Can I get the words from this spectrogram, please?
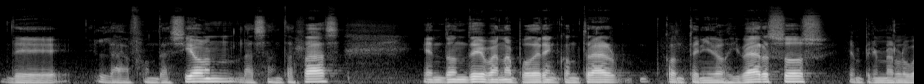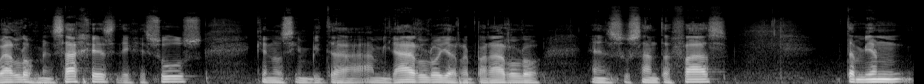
de la Fundación La Santa Faz, en donde van a poder encontrar contenidos diversos, en primer lugar los mensajes de Jesús, que nos invita a mirarlo y a repararlo en su santa faz. También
